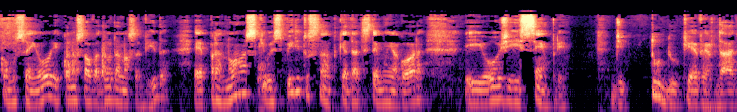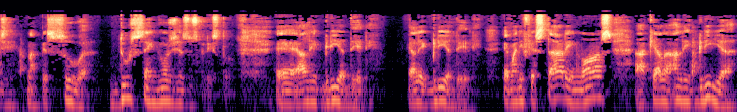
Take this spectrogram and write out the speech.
como Senhor e como Salvador da nossa vida, é para nós que o Espírito Santo quer dar testemunho agora e hoje e sempre de tudo que é verdade na pessoa do Senhor Jesus Cristo. É a alegria dele. É a alegria dele. É manifestar em nós aquela alegria,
